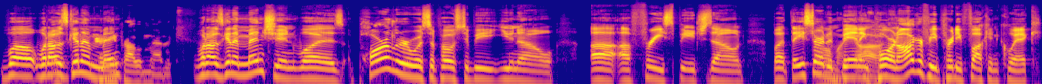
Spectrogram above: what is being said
well, what I was going to mention. problematic. what I was gonna mention was Parler was supposed to be, you know, uh, a free speech zone, but they started my banning God. pornography pretty fucking quick.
